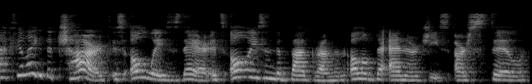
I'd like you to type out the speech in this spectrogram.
I feel like the chart is always there. It's always in the background, and all of the energies are still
